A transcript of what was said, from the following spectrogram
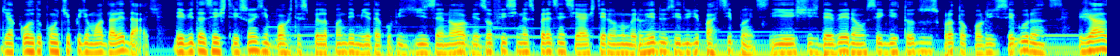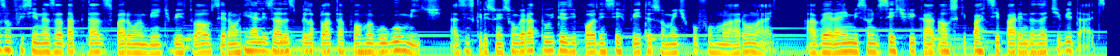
de acordo com o tipo de modalidade. Devido às restrições impostas pela pandemia da Covid-19, as oficinas presenciais terão um número reduzido de participantes e estes deverão seguir todos os protocolos de segurança. Já as oficinas adaptadas para o ambiente virtual serão realizadas pela plataforma Google Meet. As inscrições são gratuitas e podem ser feitas somente por formulário online. Haverá emissão de certificado aos que participarem das atividades.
